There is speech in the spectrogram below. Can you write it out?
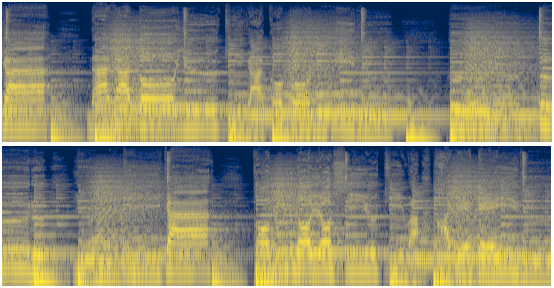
が長と雪がここにいる。ふるふる雪が富のよし雪ははげている。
